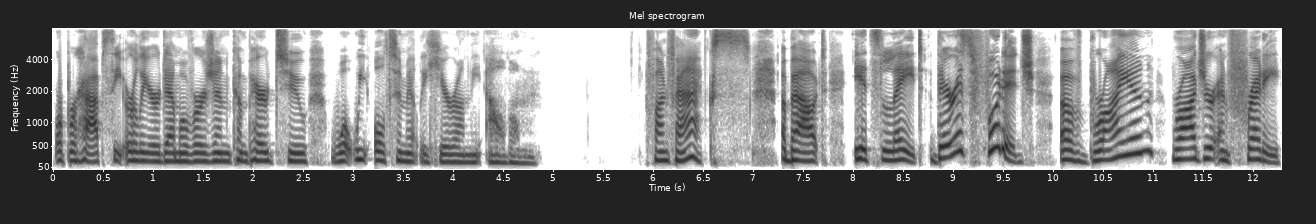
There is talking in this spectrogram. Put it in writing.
or perhaps the earlier demo version compared to what we ultimately hear on the album. Fun facts about It's Late. There is footage of Brian, Roger, and Freddie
